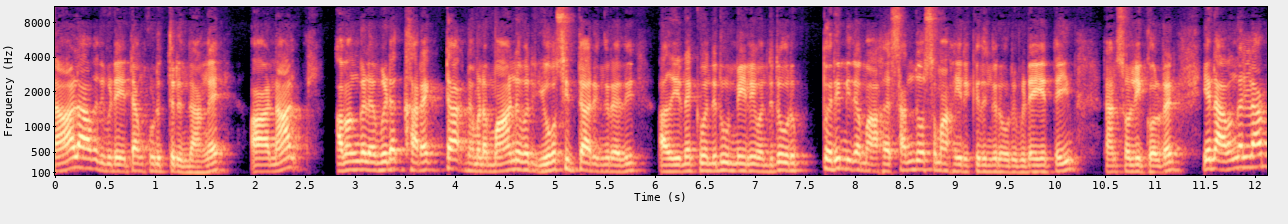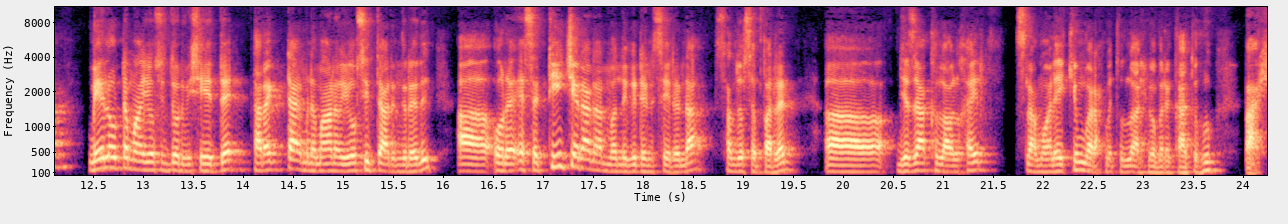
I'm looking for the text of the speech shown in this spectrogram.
நாலாவது விடையை தான் கொடுத்துருந்தாங்க. ஆனால் அவங்கள விட கரெக்டாக நம்மளோட மாணவர் யோசித்தாருங்கிறது அது எனக்கு வந்துட்டு உண்மையிலேயே வந்துட்டு ஒரு பெருமிதமாக சந்தோஷமாக இருக்குதுங்கிற ஒரு விடயத்தையும் நான் சொல்லிக்கொள்கிறேன் ஏன்னா அவங்கெல்லாம் மேலோட்டமாக யோசித்த ஒரு விஷயத்தை கரெக்டாக நம்மளோட மாணவர் யோசித்தாருங்கிறது ஒரு எஸ் அ டீச்சராக நான் வந்துக்கிட்டேன்னு செய்கிறேன்டா சந்தோஷப்படுறேன். ஜசாக்குல்லால் ஹைர் அஸ்லாம் வலைக்கம் வரமத்துல்லாஹி வபரகாத்துஹு பாய்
